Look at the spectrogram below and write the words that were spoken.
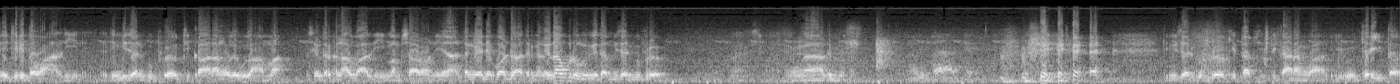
Ini cerita wali. Jadi Mizan Kubro dikarang oleh ulama yang terkenal wali Imam Saroni nah tenggene pondok terkenal. Kita perlu kita Mizan Kubro. Ngalim di Mizan Kubro kitab sih dikarang wali itu cerita.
